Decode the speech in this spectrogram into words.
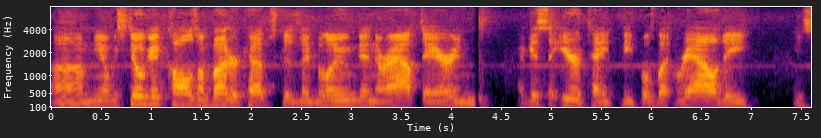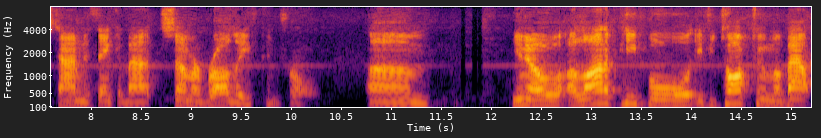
Um, you know, we still get calls on buttercups because they bloomed and they're out there, and I guess they irritate people, but in reality, it's time to think about summer broadleaf control. Um, you know, a lot of people, if you talk to them about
